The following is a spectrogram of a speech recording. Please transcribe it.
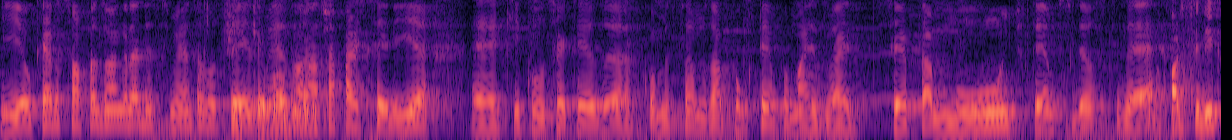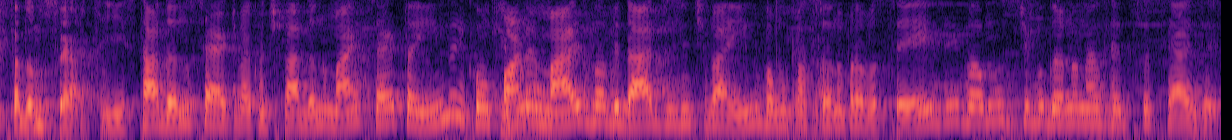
E eu quero só fazer um agradecimento a vocês Fique mesmo, a nossa parceria é, que com certeza começamos há pouco tempo, mas vai ser para muito tempo, se Deus quiser. Uma parceria que está dando certo. E está dando certo, vai continuar dando mais certo ainda e conforme mais novidades a gente vai indo, vamos Legal. passando para vocês e vamos divulgando nas redes sociais aí.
